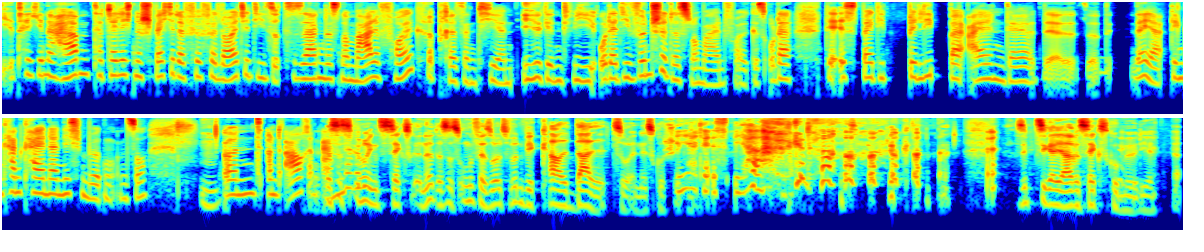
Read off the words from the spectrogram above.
die Italiener haben tatsächlich eine Schwäche dafür für Leute, die sozusagen das normale Volk repräsentieren, irgendwie, oder die Wünsche des normalen Volkes, oder der ist bei die beliebt bei allen, der, der, der naja, den kann keiner nicht mögen und so. Und, und auch in Mhm. Das ist anderen. übrigens Sex, ne? Das ist ungefähr so, als würden wir Karl Dall zur UNESCO schicken. ja, der ist, ja, genau. 70er Jahre Sexkomödie. Ja.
